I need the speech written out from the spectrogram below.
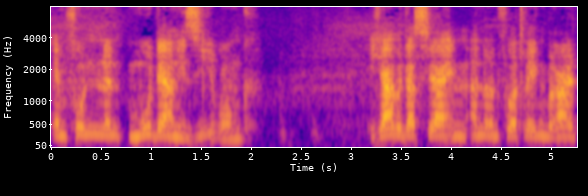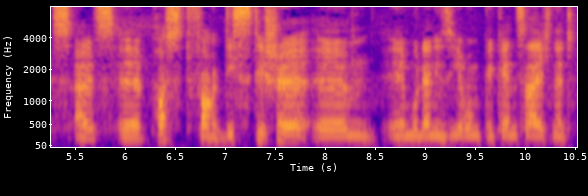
empfundenen Modernisierung. Ich habe das ja in anderen Vorträgen bereits als äh, postfordistische ähm, äh, Modernisierung gekennzeichnet.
